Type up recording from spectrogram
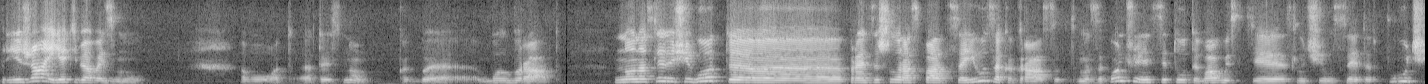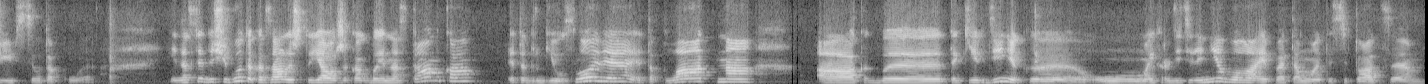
приезжай, я тебя возьму. Вот, то есть, ну, как бы был бы рад. Но на следующий год э, произошел распад Союза как раз. Вот мы закончили институт, и в августе случился этот путь и все такое. И на следующий год оказалось, что я уже как бы иностранка, это другие условия, это платно, а как бы таких денег э, у моих родителей не было, и поэтому эта ситуация,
